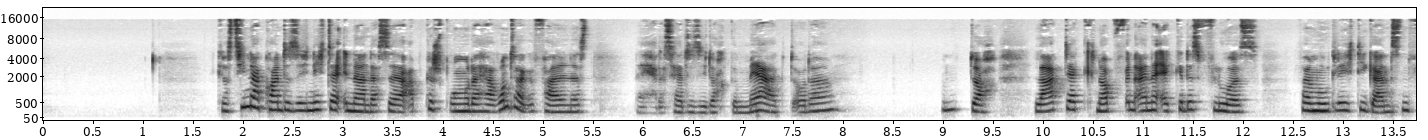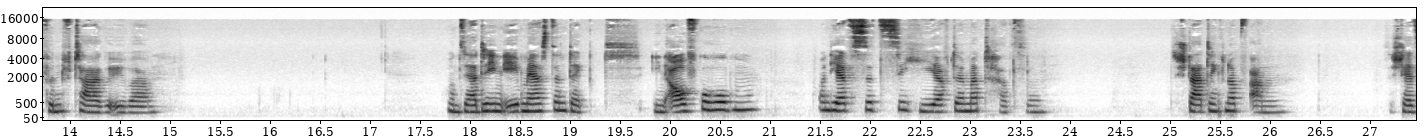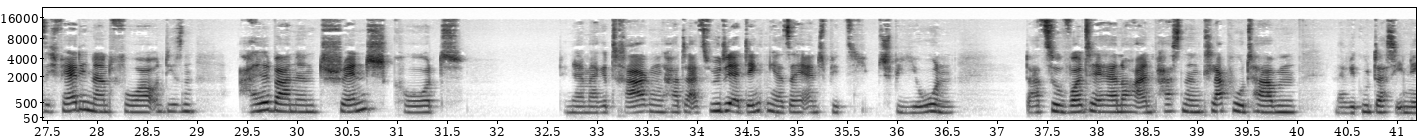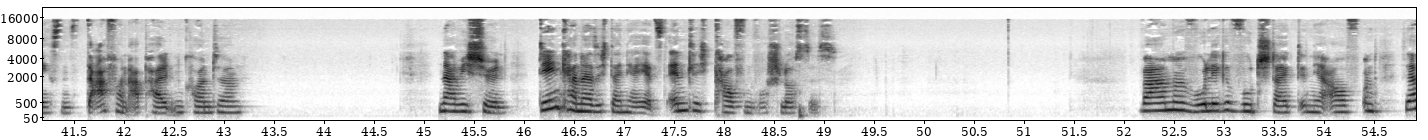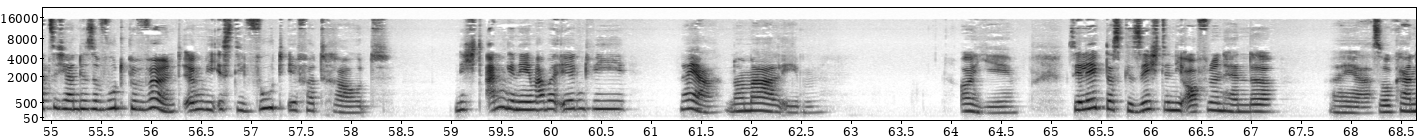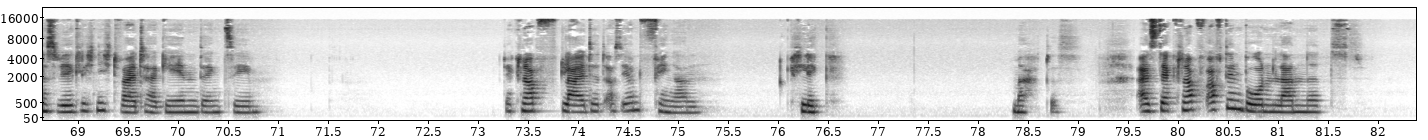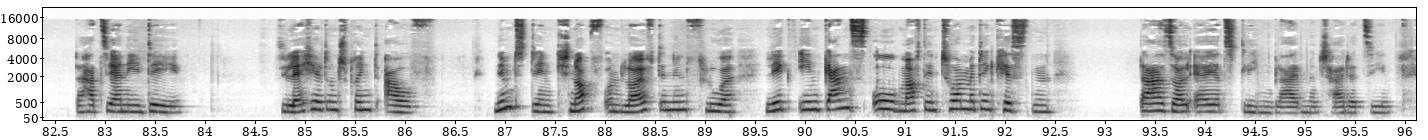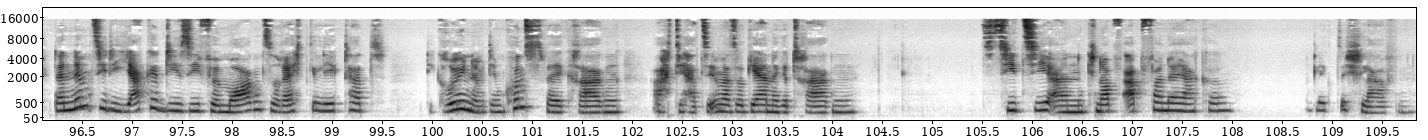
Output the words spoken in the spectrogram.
Christina konnte sich nicht erinnern, dass er abgesprungen oder heruntergefallen ist. Naja, das hätte sie doch gemerkt, oder? Und doch lag der Knopf in einer Ecke des Flurs, vermutlich die ganzen fünf Tage über. Und sie hatte ihn eben erst entdeckt, ihn aufgehoben, und jetzt sitzt sie hier auf der Matratze. Sie starrt den Knopf an. Sie stellt sich Ferdinand vor und diesen albernen Trenchcoat, den er mal getragen hatte, als würde er denken, er sei ein Spion. Dazu wollte er noch einen passenden Klapphut haben. Na, wie gut, dass ihn wenigstens davon abhalten konnte. Na, wie schön. Den kann er sich dann ja jetzt endlich kaufen, wo Schluss ist. Warme, wohlige Wut steigt in ihr auf, und sie hat sich an diese Wut gewöhnt. Irgendwie ist die Wut ihr vertraut. Nicht angenehm, aber irgendwie, naja, normal eben. Oh je. Sie legt das Gesicht in die offenen Hände. Naja, so kann es wirklich nicht weitergehen, denkt sie. Der Knopf gleitet aus ihren Fingern. Klick. Macht es. Als der Knopf auf den Boden landet, da hat sie eine Idee. Sie lächelt und springt auf, nimmt den Knopf und läuft in den Flur, legt ihn ganz oben auf den Turm mit den Kisten. Da soll er jetzt liegen bleiben, entscheidet sie. Dann nimmt sie die Jacke, die sie für morgen zurechtgelegt hat, die grüne mit dem Kunstfellkragen. Ach, die hat sie immer so gerne getragen. Jetzt zieht sie einen Knopf ab von der Jacke und legt sich schlafen.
